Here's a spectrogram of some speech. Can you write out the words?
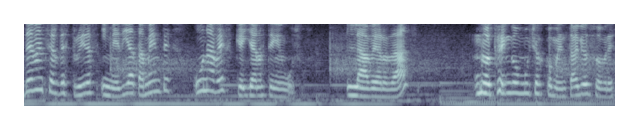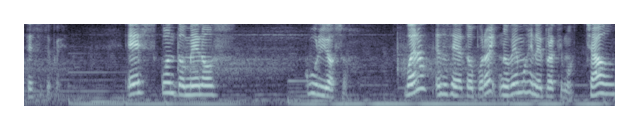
deben ser destruidas inmediatamente una vez que ya no estén en uso. La verdad, no tengo muchos comentarios sobre este SCP. Es cuanto menos curioso. Bueno, eso sería todo por hoy. Nos vemos en el próximo. Chao.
